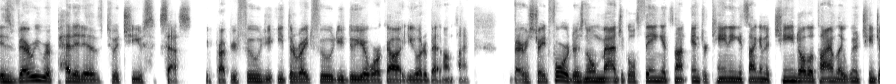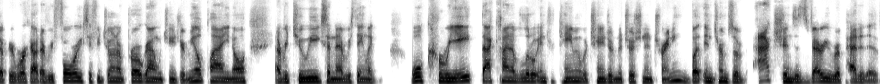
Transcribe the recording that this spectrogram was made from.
Is very repetitive to achieve success. You prep your food you eat the right food you do your workout you go to bed on time. Very straightforward. There's no magical thing. It's not entertaining. It's not going to change all the time. Like we're going to change up your workout every four weeks if you join our program. We change your meal plan you know every two weeks and everything. Like we'll create that kind of little entertainment with change of nutrition and training. But in terms of actions, it's very repetitive.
